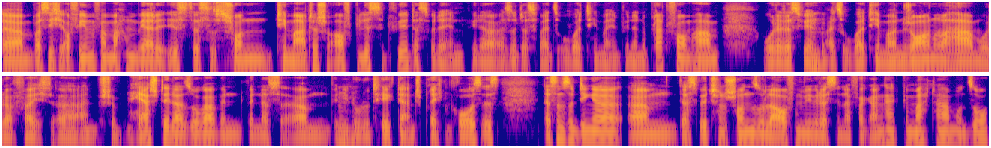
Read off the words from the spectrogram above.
ähm, was ich auf jeden Fall machen werde, ist, dass es schon thematisch aufgelistet wird, dass wir da entweder, also dass wir als Oberthema entweder eine Plattform haben oder dass wir mhm. als Oberthema ein Genre haben oder vielleicht äh, einen bestimmten Hersteller sogar, wenn, wenn das, ähm, wenn mhm. die Ludothek da entsprechend groß ist. Das sind so Dinge, ähm, das wird schon schon so laufen, wie wir das in der Vergangenheit gemacht haben und so.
